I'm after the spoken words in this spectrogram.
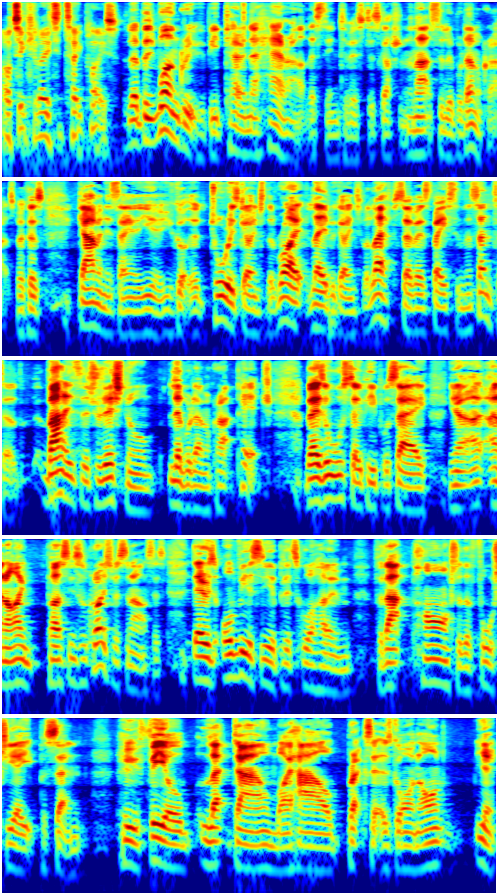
articulated take place. There'd be one group who'd be tearing their hair out listening to this discussion, and that's the Liberal Democrats, because Gavin is saying that you know, you've got the Tories going to the right, Labour going to the left, so there's space in the centre. That is the traditional Liberal Democrat pitch. There's also people say, you know, and I personally subscribe to this analysis. There is obviously a political home for that part of the 48% who feel let down by how Brexit has gone on, you know,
